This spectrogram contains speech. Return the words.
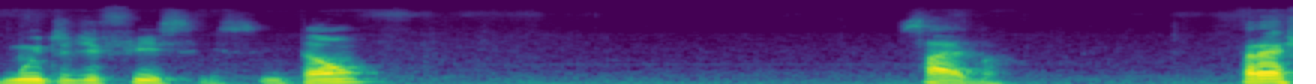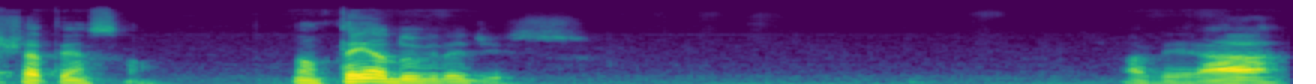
muito difíceis. Então, saiba, preste atenção. Não tenha dúvida disso. Haverá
